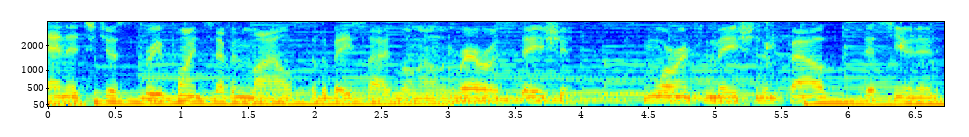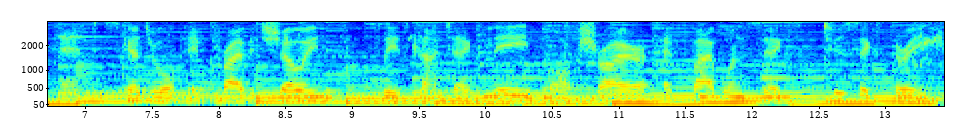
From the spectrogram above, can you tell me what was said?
and it's just 3.7 miles to the Bayside Long Island Railroad Station. For more information about this unit and to schedule a private showing, please contact me, Mark Schreier, at 516 263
